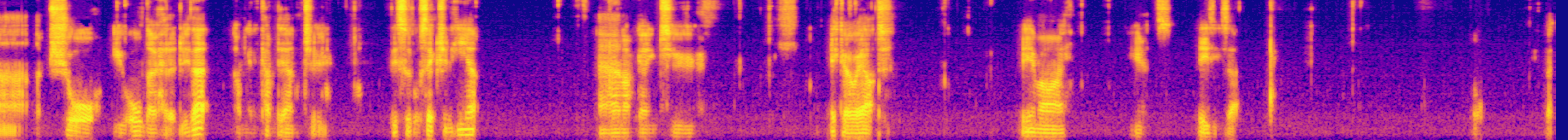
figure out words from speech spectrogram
Uh, I'm sure you all know how to do that. I'm going to come down to this little section here and I'm going to echo out BMI units. Easy as that. Oh, back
